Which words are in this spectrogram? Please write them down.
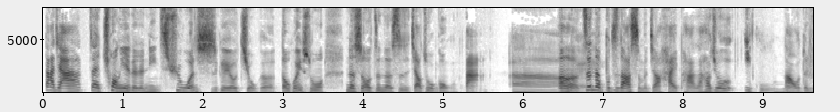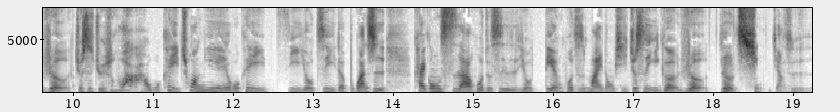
大家在创业的人，你去问十个有九个都会说，那时候真的是叫做拱大。啊，嗯，真的不知道什么叫害怕，然后就一股脑的热，就是觉得说哇，我可以创业，我可以自己有自己的，不管是开公司啊，或者是有店，或者是卖东西，就是一个热热情这样子。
